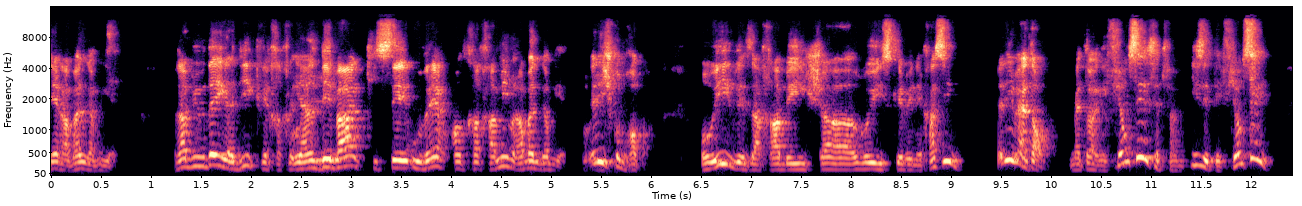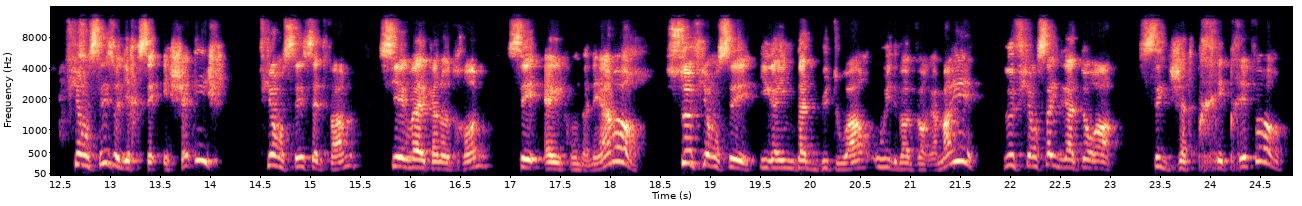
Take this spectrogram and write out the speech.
Rabban Gamriel. Rabbi Yehuda, il a dit qu'il y a un débat qui s'est ouvert entre Chachamim et Rabban Gamriel. Il a dit Je ne comprends pas. Oui, les Achabeisha, Loïs Keven et Chassim. Il a dit Mais attends, maintenant elle est fiancée, cette femme. Ils étaient fiancés. Fiancée, ça veut dire que c'est échatiche. Fiancée, cette femme, si elle va avec un autre homme, c'est elle est condamnée à mort. Ce fiancé, il a une date butoir où il va devoir la marier. Le fiançailles de la Torah, c'est déjà très très fort,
